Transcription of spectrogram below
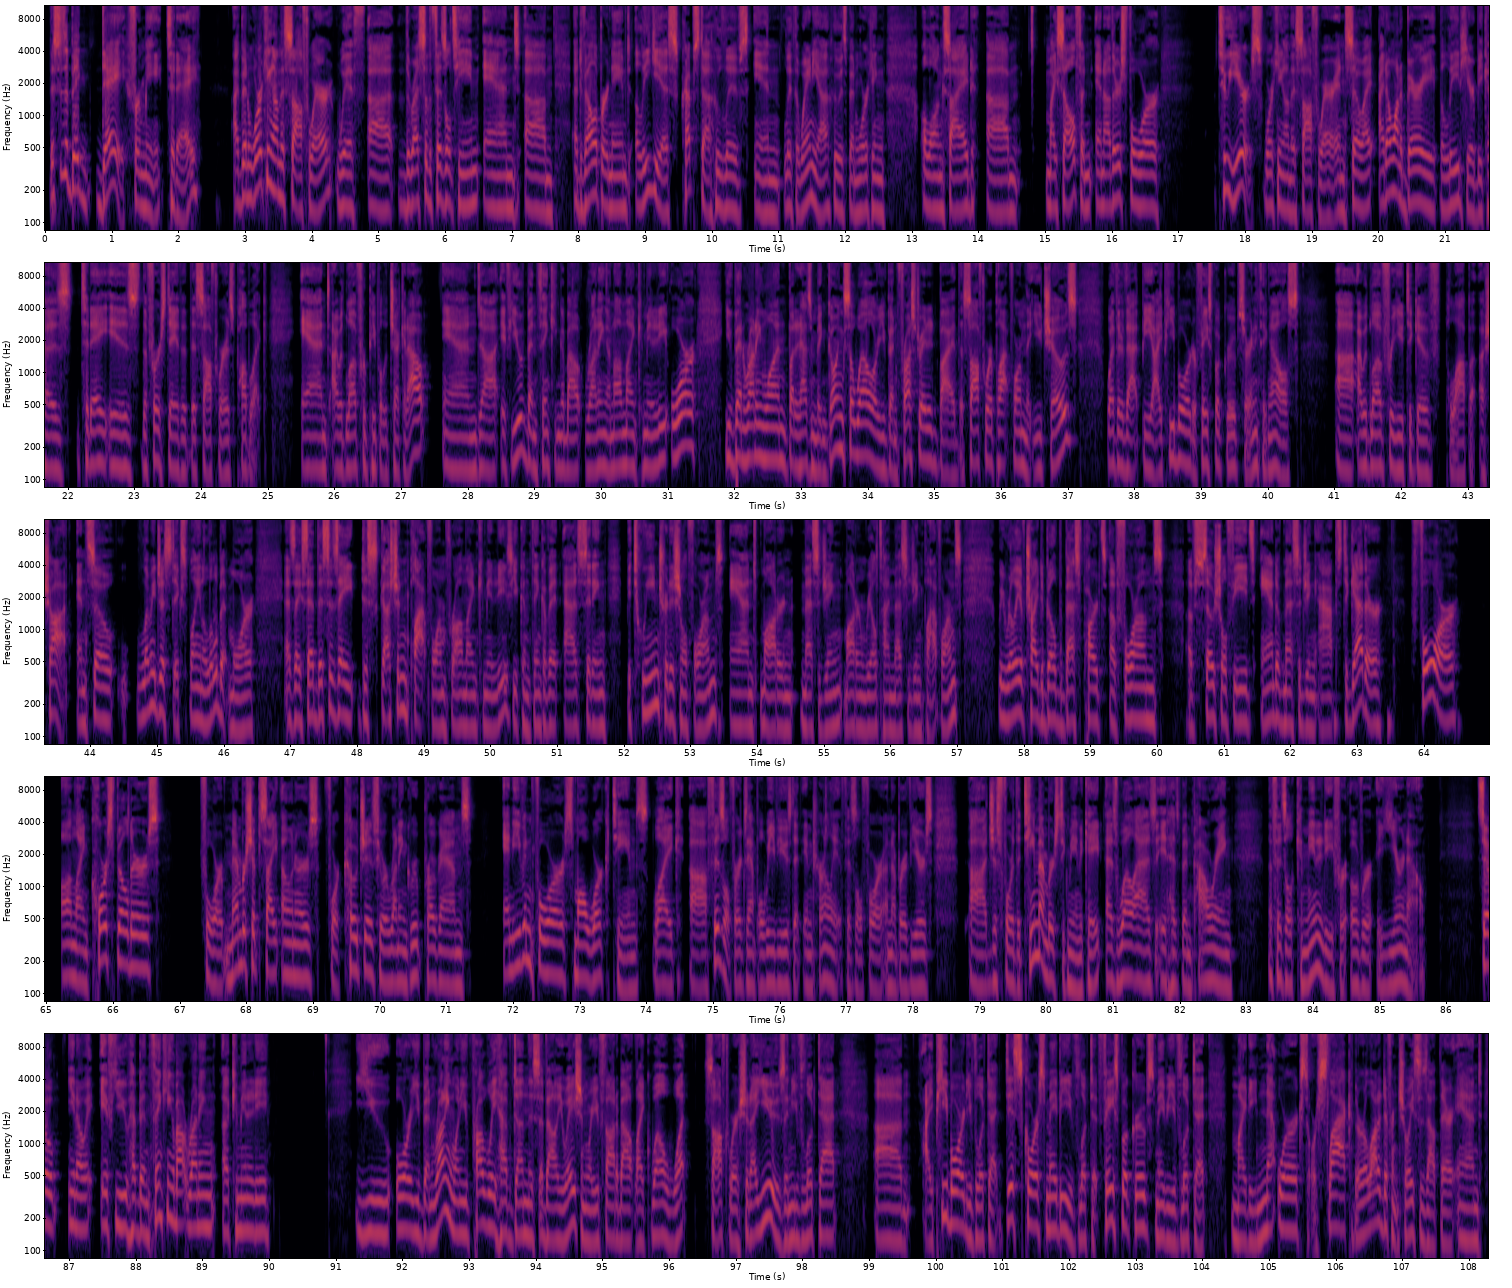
this is a big day for me today. I've been working on this software with uh, the rest of the Fizzle team and um, a developer named Eligius Krepsta, who lives in Lithuania, who has been working alongside um, myself and, and others for two years working on this software. And so I, I don't want to bury the lead here because today is the first day that this software is public. And I would love for people to check it out. And uh, if you have been thinking about running an online community or you've been running one, but it hasn't been going so well, or you've been frustrated by the software platform that you chose, whether that be IP board or Facebook groups or anything else, uh, I would love for you to give Palapa a shot. And so let me just explain a little bit more. As I said, this is a discussion platform for online communities. You can think of it as sitting between traditional forums and modern messaging, modern real time messaging platforms. We really have tried to build the best parts of forums, of social feeds, and of messaging apps together for online course builders, for membership site owners, for coaches who are running group programs, and even for small work teams like uh, Fizzle, for example. We've used it internally at Fizzle for a number of years uh, just for the team members to communicate, as well as it has been powering the Fizzle community for over a year now. So, you know, if you have been thinking about running a community, you or you've been running one, you probably have done this evaluation where you've thought about like, well, what software should I use? And you've looked at um, IP board, you've looked at discourse, maybe you've looked at Facebook groups, maybe you've looked at Mighty Networks or Slack. There are a lot of different choices out there. And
